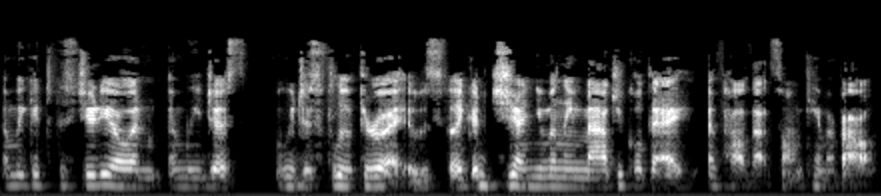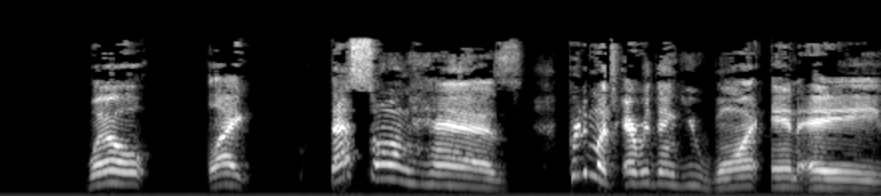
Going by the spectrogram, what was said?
and we get to the studio and, and we just, we just flew through it. It was like a genuinely magical day of how that song came about. Well, like that song has pretty much everything you want in a,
